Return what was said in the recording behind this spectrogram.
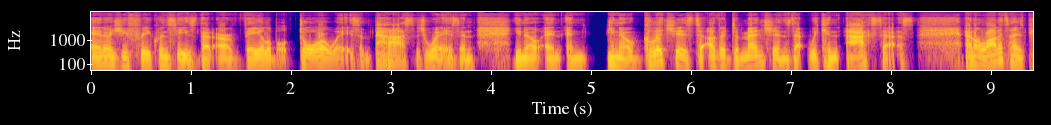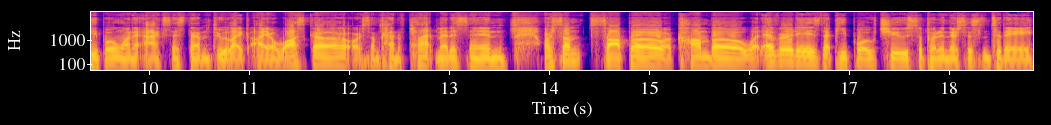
energy frequencies that are available doorways and passageways and you know and and you know, glitches to other dimensions that we can access. And a lot of times people want to access them through like ayahuasca or some kind of plant medicine or some sapo or kambo, whatever it is that people choose to put in their system today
